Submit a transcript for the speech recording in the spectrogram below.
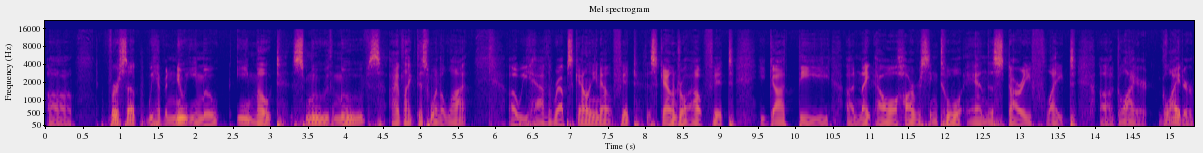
Uh, First up, we have a new emote, emote Smooth Moves. I like this one a lot. Uh, we have the Rapscallion outfit, the Scoundrel outfit. You got the uh, Night Owl harvesting tool and the Starry Flight uh, glider.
